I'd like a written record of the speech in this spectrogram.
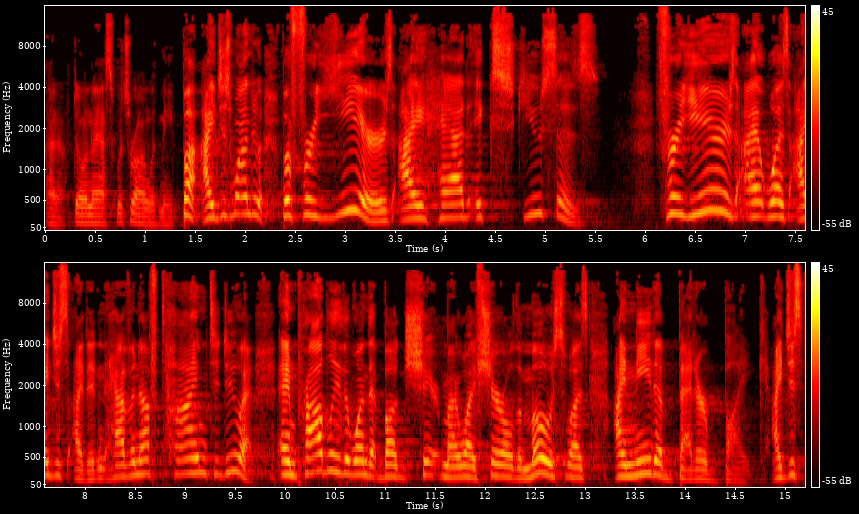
I don't, know. don't ask what's wrong with me. But I just wanted to. But for years, I had excuses. For years, I was I just I didn't have enough time to do it. And probably the one that bugged my wife Cheryl the most was I need a better bike. I just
